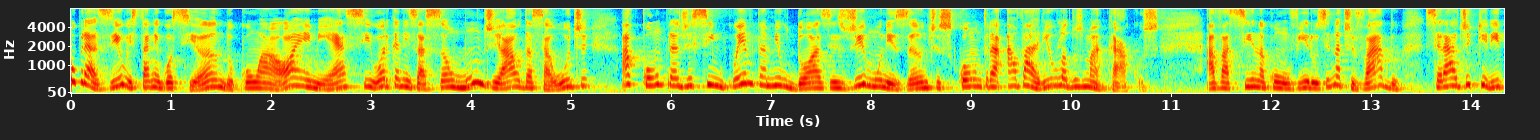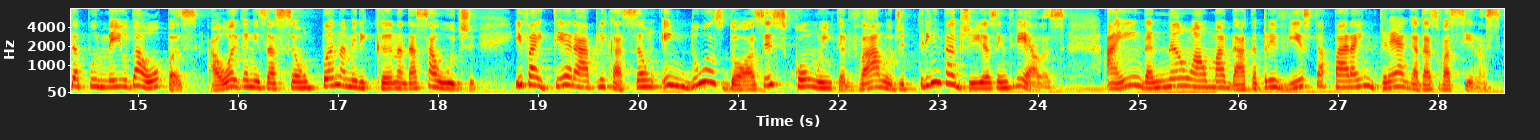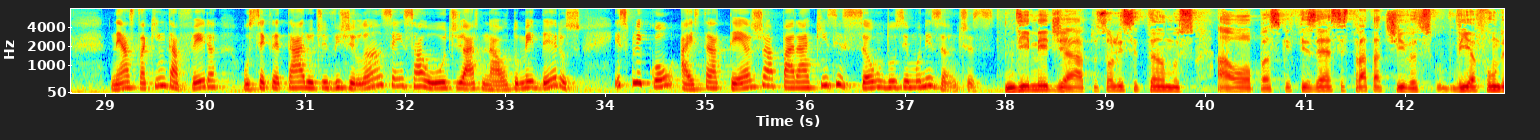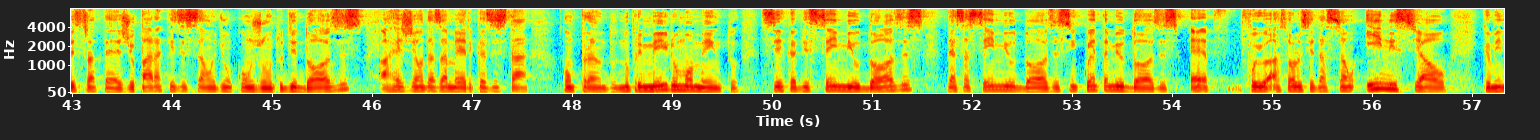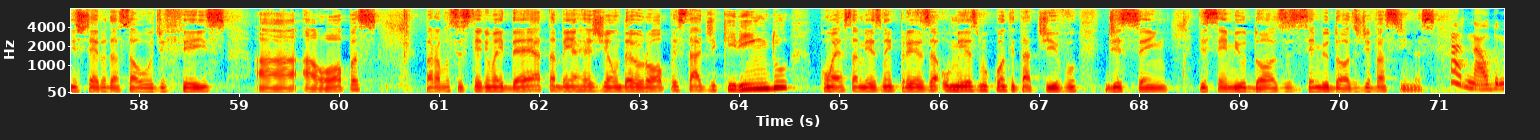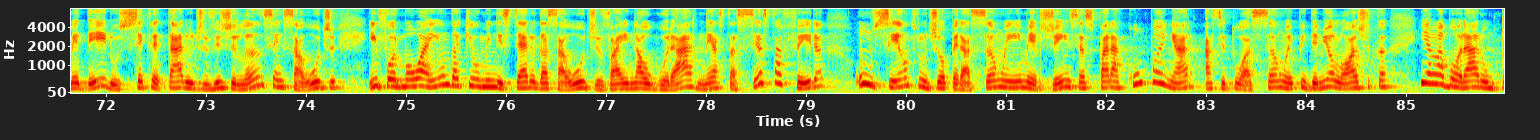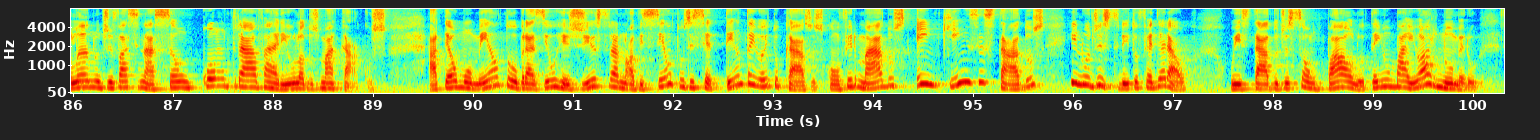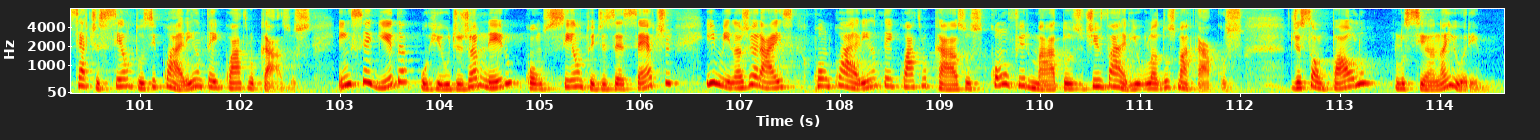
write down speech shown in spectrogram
O Brasil está negociando com a OMS, Organização Mundial da Saúde, a compra de 50 mil doses de imunizantes contra a varíola dos macacos. A vacina com o vírus inativado será adquirida por meio da OPAS, a Organização Pan-Americana da Saúde, e vai ter a aplicação em duas doses, com um intervalo de 30 dias entre elas. Ainda não há uma data prevista para a entrega das vacinas. Nesta quinta-feira, o secretário de Vigilância em Saúde, Arnaldo Medeiros, explicou a estratégia para a aquisição dos imunizantes. De imediato, solicitamos a OPAS que fizesse tratativas via fundo estratégico para a aquisição de um conjunto de doses. A região das Américas está comprando, no primeiro momento, cerca de 100 mil doses. Dessas 100 mil doses, 50 mil doses é, foi a solicitação inicial que o Ministério da Saúde fez à, à OPAS. Para vocês terem uma ideia, também a região da Europa está adquirindo com essa mesma empresa o mesmo quantitativo de 100, de 100 mil doses, 100 mil doses de vacinas. Arnaldo Medeiros, secretário de Vigilância em Saúde, informou ainda que o Ministério da Saúde vai inaugurar nesta sexta-feira um centro de operação em emergências para acompanhar a situação epidemiológica e elaborar um plano de vacinação contra a varíola dos macacos. Até o momento, o Brasil registra 978 casos confirmados em 15 estados e no Distrito Federal. O estado de São Paulo tem o maior número, 744 casos. Em seguida, o Rio de Janeiro, com 117, e Minas Gerais, com 44 casos confirmados de varíola dos macacos. De São Paulo, Luciana Yuri.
